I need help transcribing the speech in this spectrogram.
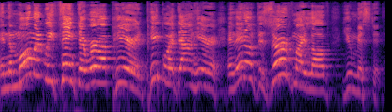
And the moment we think that we're up here and people are down here and they don't deserve my love, you missed it.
